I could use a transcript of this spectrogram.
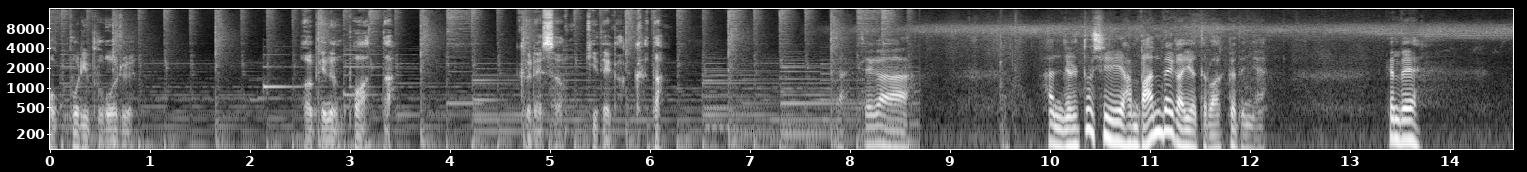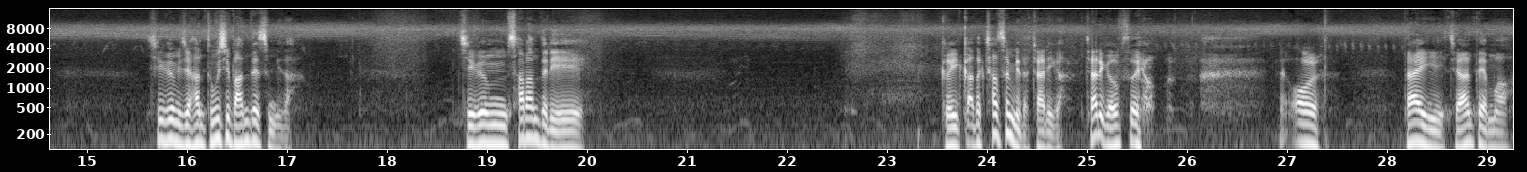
혹부리 붕어를 어비는 보았다. 그래서 기대가 크다. 제가 한 12시 한 반대가 이어 들어왔거든요. 근데 지금 이제 한 2시 반 됐습니다. 지금 사람들이 거의 가득 찼습니다. 자리가. 자리가 없어요. 오늘 다행히 저한테 뭐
